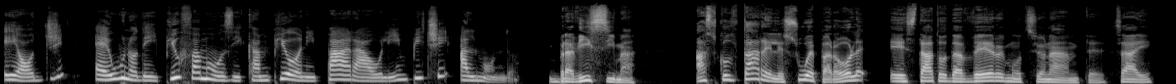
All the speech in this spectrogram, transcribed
E oggi è uno dei più famosi campioni paraolimpici al mondo. Bravissima! Ascoltare le sue parole è stato davvero emozionante, sai?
